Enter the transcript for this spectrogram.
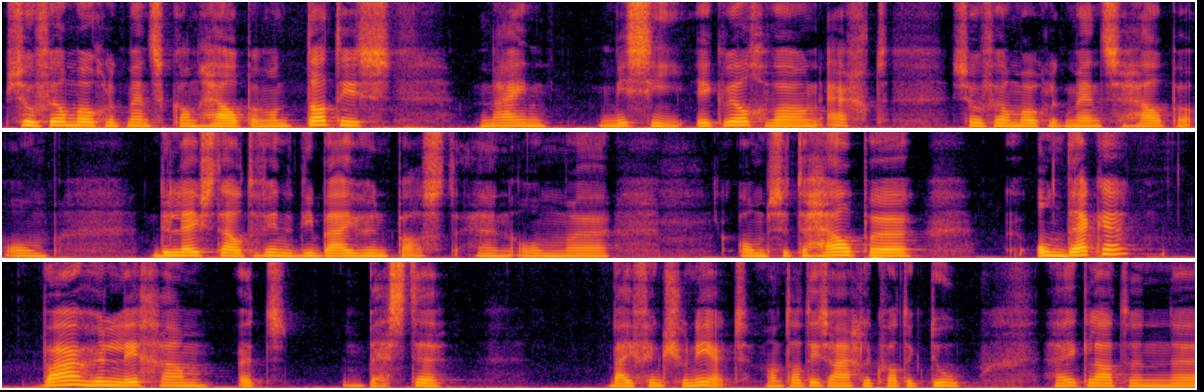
zoveel mogelijk mensen kan helpen. Want dat is mijn missie. Ik wil gewoon echt zoveel mogelijk mensen helpen om de leefstijl te vinden die bij hun past. En om, uh, om ze te helpen ontdekken waar hun lichaam het beste bij functioneert. Want dat is eigenlijk wat ik doe. ik laat een uh,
